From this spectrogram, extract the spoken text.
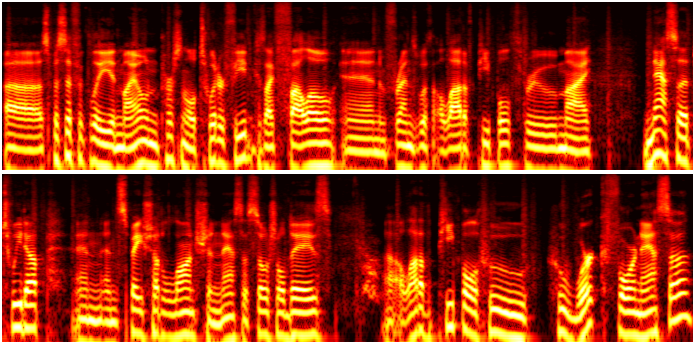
uh, specifically in my own personal Twitter feed, because I follow and am friends with a lot of people through my NASA tweet up and, and space shuttle launch and NASA social days. Uh, a lot of the people who who work for NASA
